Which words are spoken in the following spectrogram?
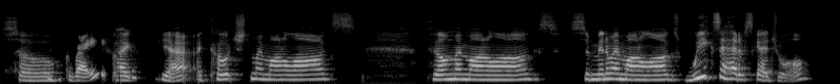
so great. I yeah i coached my monologues filmed my monologues submitted my monologues weeks ahead of schedule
